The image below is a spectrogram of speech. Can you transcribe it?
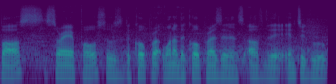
boss, Soraya Post, who's the one of the co-presidents of the intergroup,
